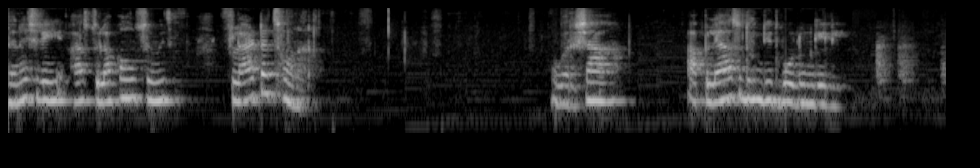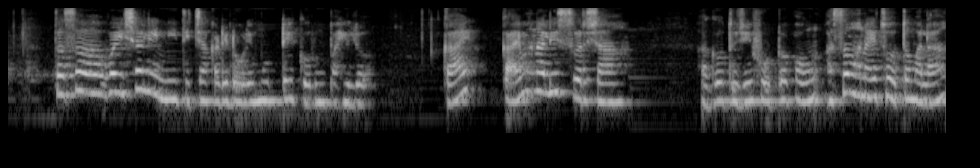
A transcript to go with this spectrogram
धनश्री आज तुला पाहून सुमित फ्लॅटच होणार. वर्षा आपल्याच धुंदीत बोलून गेली. तसं वैशालींनी तिच्याकडे डोळे मोठे करून पाहिलं. काय? काय म्हणालीस वर्षा? अगं तुझे फोटो पाहून असं म्हणायचं होतं मला.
